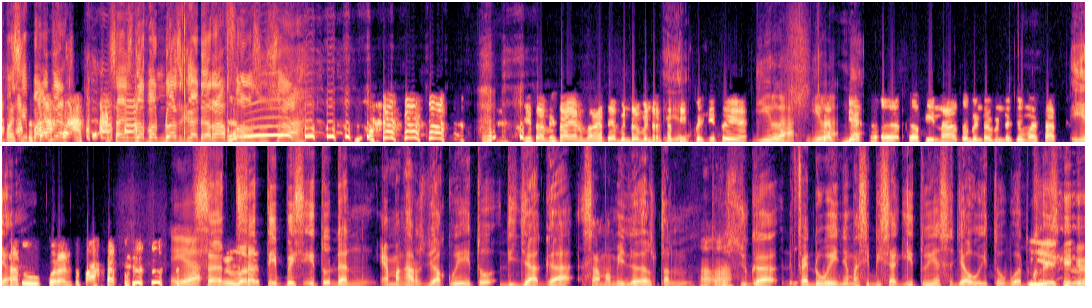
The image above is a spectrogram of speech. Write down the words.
Masih banyak. Saya 18 gak ada raffle susah. Iya, tapi sayang banget ya bener-bener Iya. setipis itu ya. Gila, gila. Setiap dia ke, ke final tuh bener-bener cuma sat- Iya. satu ukuran sepatu. Iya. Se- Seru setipis itu dan emang harus diakui itu dijaga sama Middleton. Uh-uh. Terus juga fadeaway-nya masih bisa gitu ya sejauh itu buat gue. Iya, gila.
